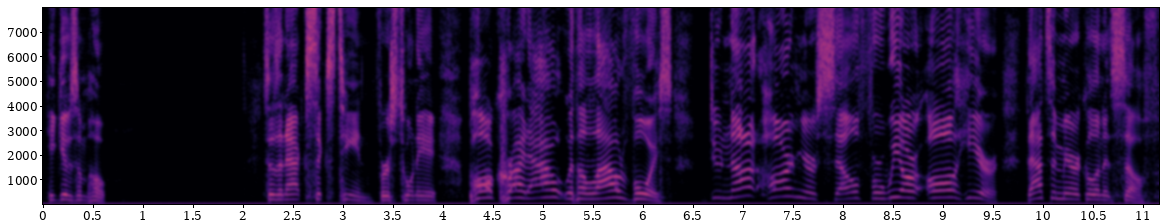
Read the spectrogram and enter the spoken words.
he gives him hope. It says in Acts 16, verse 28, Paul cried out with a loud voice, do not harm yourself, for we are all here. That's a miracle in itself.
